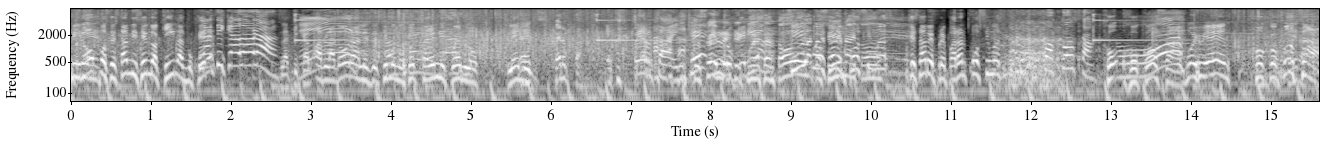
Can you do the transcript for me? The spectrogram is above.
piropos están diciendo aquí las mujeres. Platicadora. Platica- habladora, les decimos nosotros ahí en mi pueblo. Lenny, Experta. experta en qué? En que brujería. en todo, sí, la puede ser en pócimas, que sabe preparar pócimas. Jocosa. Jo- jocosa, muy bien. Jococosa.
